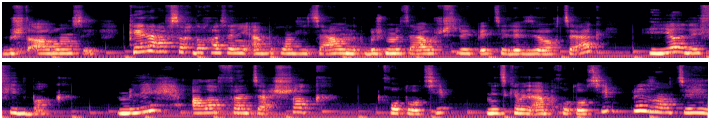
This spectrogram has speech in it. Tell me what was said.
باش تavancer. كاينة عفسة وحدة أخرى ثاني importante اللي تعاونك باش ما تعاودش تrépéter les erreurs تاعك هي les feedbacks مليح à la fin تاع chaque prototype من تكمل un prototype présenterيه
